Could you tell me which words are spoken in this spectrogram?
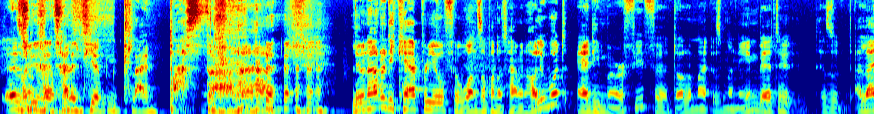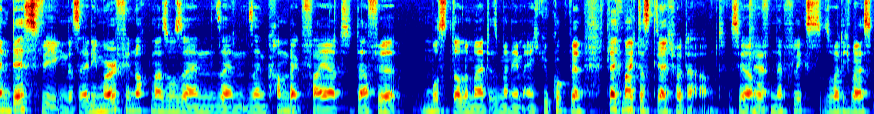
Ist Von schon diese krass, talentierten kleinen Bastarde. Leonardo DiCaprio für Once Upon a Time in Hollywood, Eddie Murphy für Dolomite is My Name. Wer hätte, also allein deswegen, dass Eddie Murphy noch mal so sein, sein, sein Comeback feiert, dafür muss Dolomite is My Name eigentlich geguckt werden. Vielleicht mache ich das gleich heute Abend. Ist ja, Ja. auf Netflix, soweit ich weiß.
